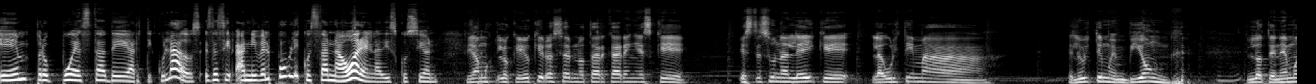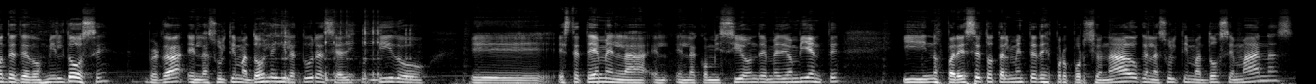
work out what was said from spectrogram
en propuesta de articulados. Es decir, a nivel público están ahora en la discusión. Digamos, lo que yo quiero hacer notar, Karen, es que esta es una ley que la última, el último envión lo tenemos desde 2012, ¿verdad? En las últimas dos legislaturas se ha discutido eh, este tema en la, en la Comisión de Medio Ambiente y nos parece totalmente desproporcionado que en las últimas dos semanas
